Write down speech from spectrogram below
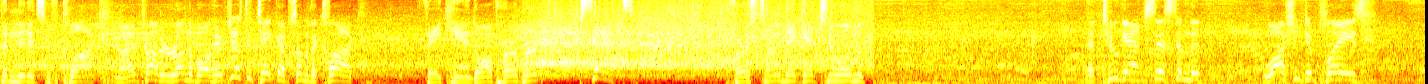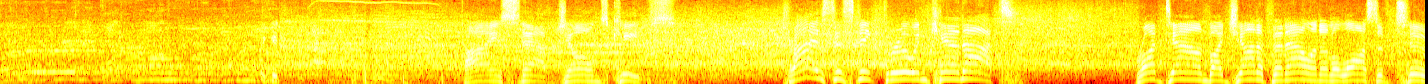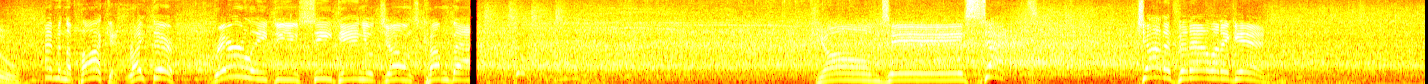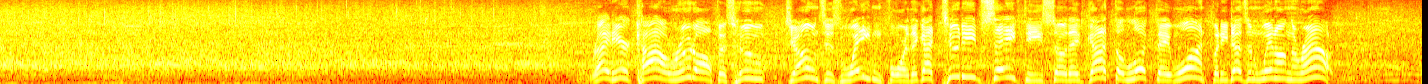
Seven minutes of clock. I'd probably run the ball here just to take up some of the clock. Fake handoff, Herbert. Set. First time they get to him. That two-gap system that Washington plays. High snap. Jones keeps. Tries to sneak through and cannot. Brought down by Jonathan Allen and a loss of two. I'm in the pocket, right there. Rarely do you see Daniel Jones come back. Jones is sacked. Jonathan Allen again. Right here, Kyle Rudolph is who Jones is waiting for. They got two deep safeties, so they've got the look they want, but he doesn't win on the route.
